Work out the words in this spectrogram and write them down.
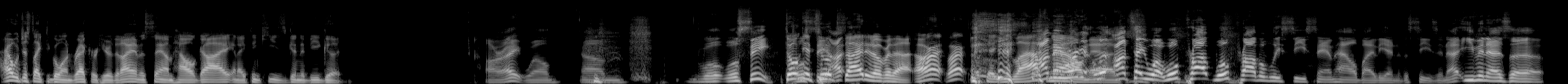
I would just like to go on record here that I am a Sam Howell guy, and I think he's going to be good. All right. Well, um, We'll we'll see. Don't we'll get see. too excited I, over that. All right, all right. Okay, you laugh. I mean, now, I'll tell you what. We'll prob we'll probably see Sam Howell by the end of the season, uh, even as a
